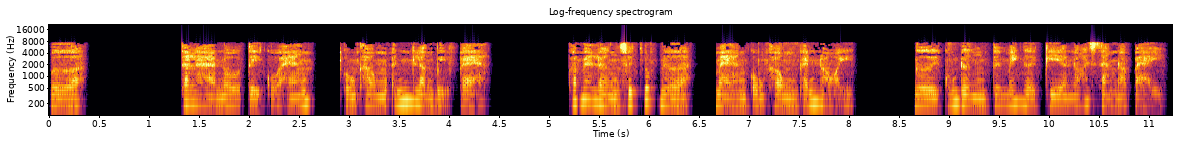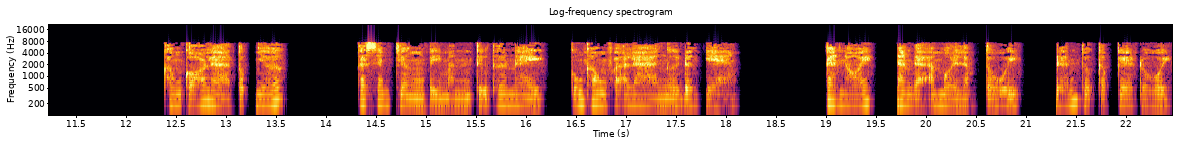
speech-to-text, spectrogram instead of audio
bừa. Ta là nô tỳ của hắn, cũng không ít lần bị phạt. Có mấy lần suýt chút nữa, mạng cũng không gánh nổi. Người cũng đừng tin mấy người kia nói rằng nó bậy. Không có là tốt nhớ. Ta xem chừng vị mạnh tiểu thư này cũng không phải là người đơn giản. Ta nói nàng đã 15 tuổi, đến tuổi cập kê rồi,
